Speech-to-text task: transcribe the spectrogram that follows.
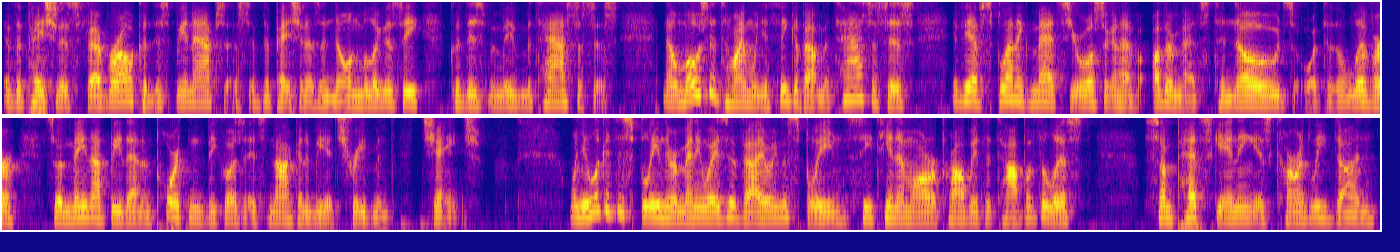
If the patient is febrile, could this be an abscess? If the patient has a known malignancy, could this be metastasis? Now, most of the time, when you think about metastasis, if you have splenic mets, you're also going to have other mets to nodes or to the liver, so it may not be that important because it's not going to be a treatment change. When you look at the spleen, there are many ways of evaluating the spleen. CT and MR are probably at the top of the list. Some PET scanning is currently done,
